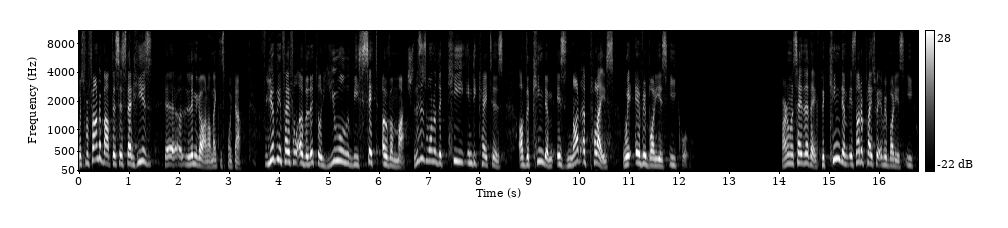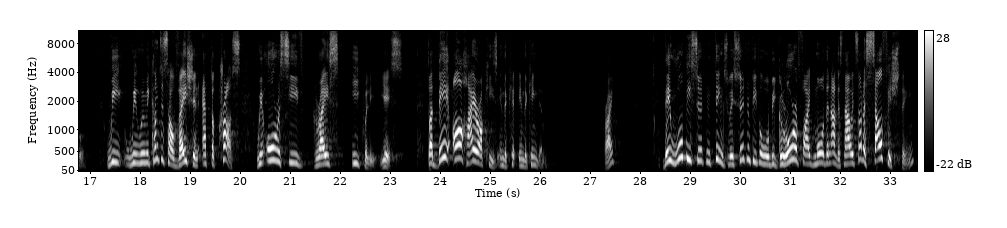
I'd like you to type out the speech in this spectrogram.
What's profound about this is that he is, uh, let me go on, I'll make this point now. You've been faithful over little, you will be set over much. This is one of the key indicators of the kingdom is not a place where everybody is equal. I don't want to say that. The kingdom is not a place where everybody is equal. We, we, when we come to salvation at the cross, we all receive grace equally, yes. But there are hierarchies in the, in the kingdom, right? There will be certain things where certain people will be glorified more than others. Now, it's not a selfish thing,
